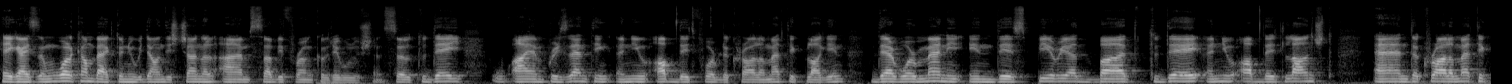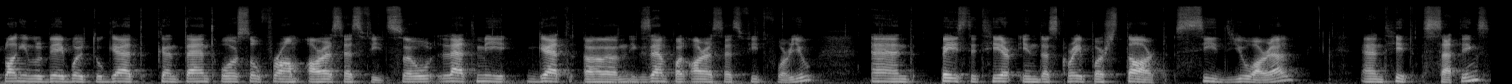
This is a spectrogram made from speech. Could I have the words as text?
Hey guys and welcome back to new video on this channel. I'm Sabi from Code Revolution. So today I am presenting a new update for the Crawlomatic plugin. There were many in this period but today a new update launched and the Crawlomatic plugin will be able to get content also from RSS feeds. So let me get an example RSS feed for you and paste it here in the scraper start seed URL and hit settings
